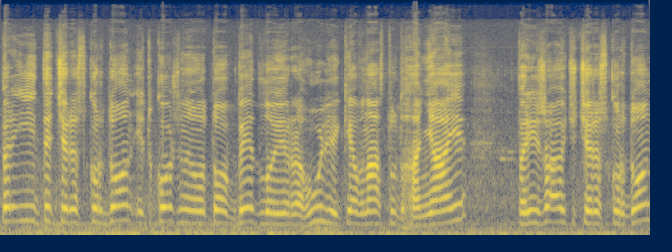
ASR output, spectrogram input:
Переїдьте через кордон, і кожне ото бидло і рагуль, яке в нас тут ганяє, переїжджаючи через кордон,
